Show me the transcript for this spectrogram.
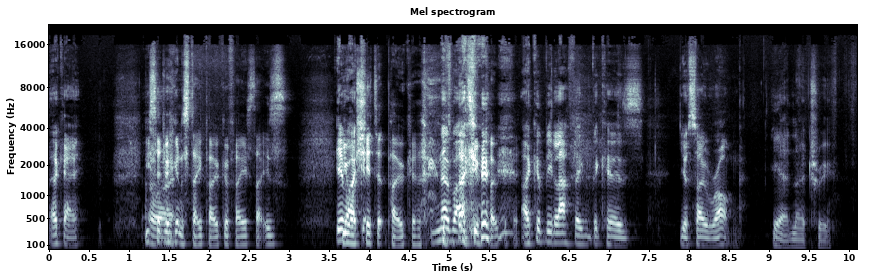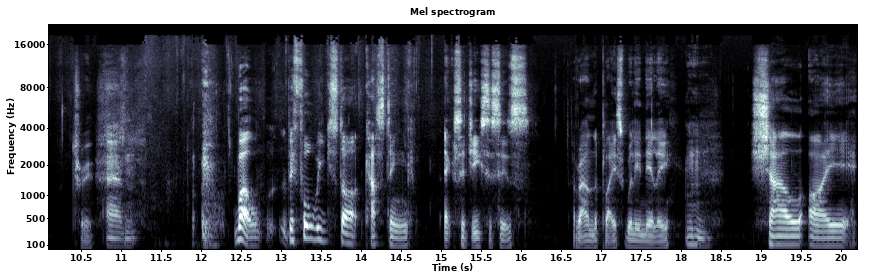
Okay. You said you were Alright. going to stay poker face. That is, Yeah, you are I could- shit at poker. No, but I You're poker could. I could be laughing because you're so wrong. yeah, no, true, true. Um, Well, before we start casting exegesises around the place willy nilly, Mm-hmm. shall I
